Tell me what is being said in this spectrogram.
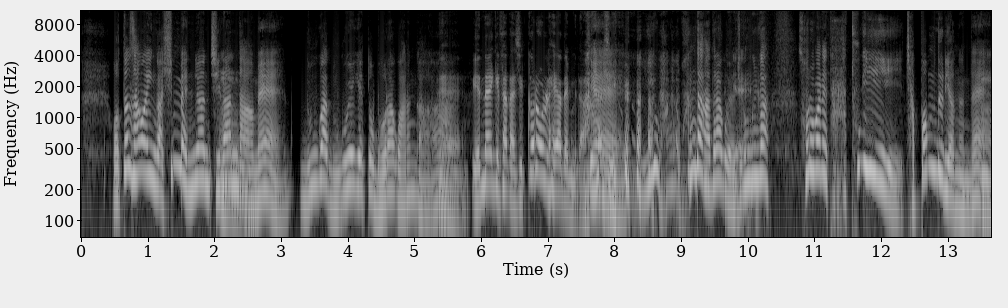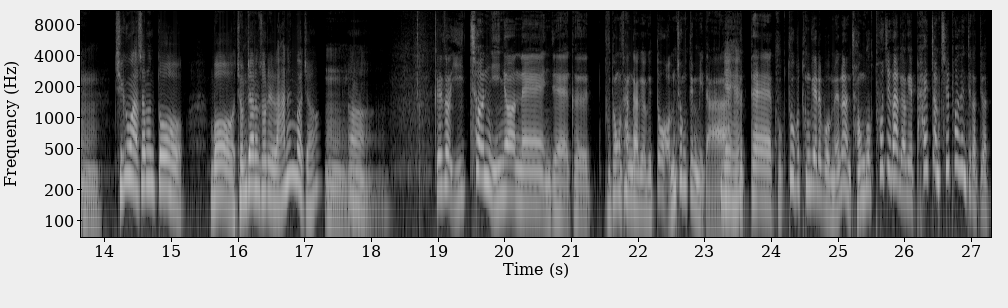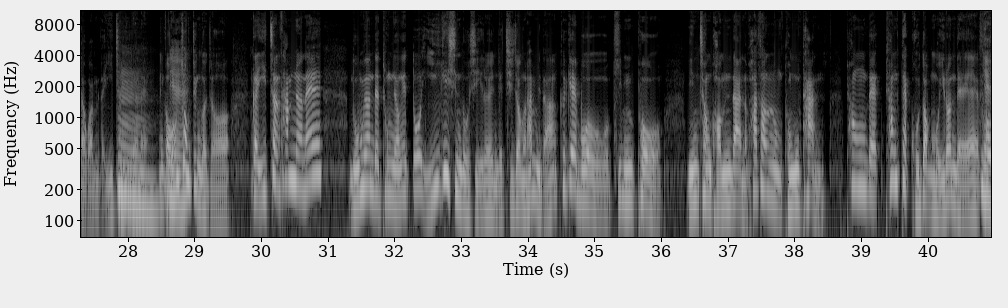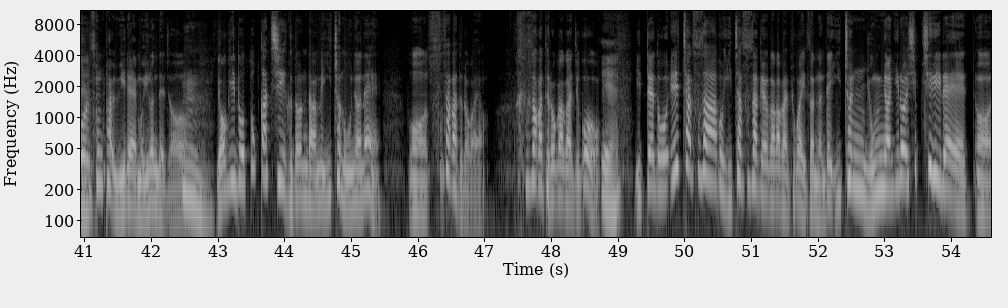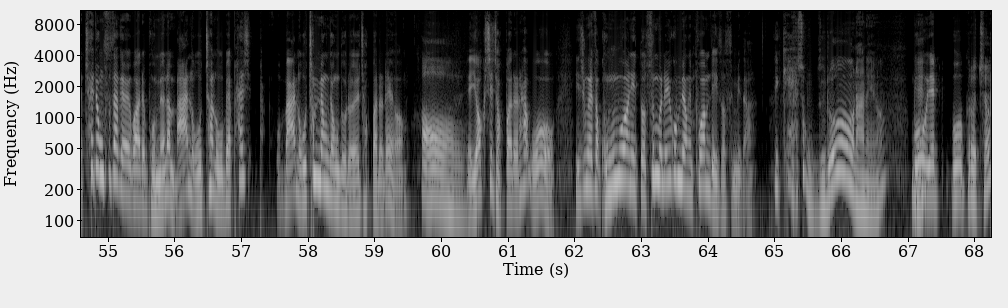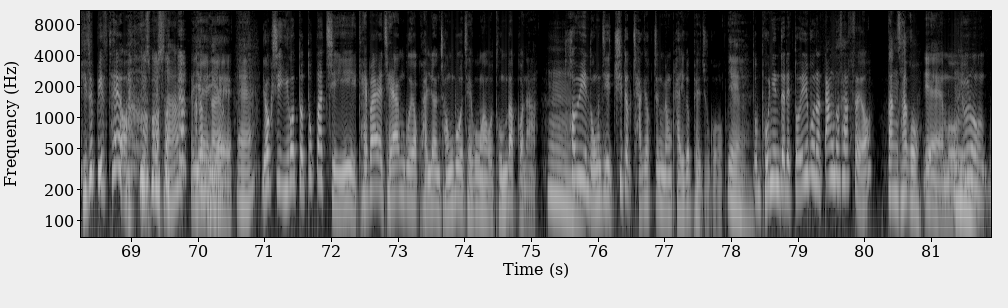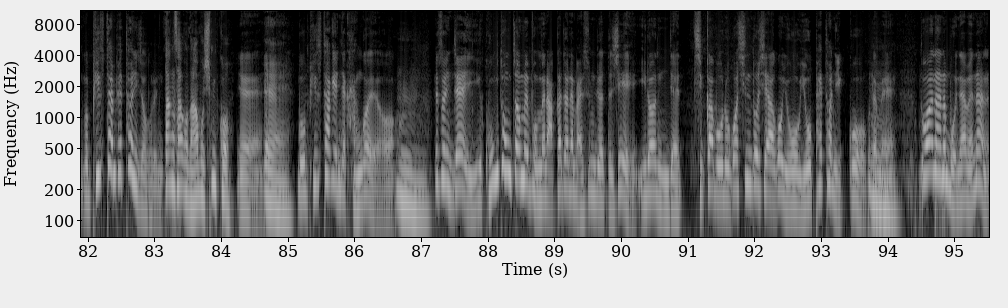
어떤 상황인가 십몇 년 지난 음. 다음에 누가 누구에게 또 뭐라고 하는가. 네. 옛날 기사 다시 끌어올 해야 됩니다. 아. 예, 황- 황당하더라고요. 예. 지금 그러니까 서로 간에 다 투기 자범들이었는데 음, 지금 와서는 또 뭐 점잖은 소리를 하는 거죠. 음. 어. 그래서 2002년에 이제 그 부동산 가격이 또 엄청 뜁니다. 네. 그때 국토부 통계를 보면은 전국 토지 가격이 8.7%가 뛰었다고 합니다. 2002년에. 음. 그러니까 네. 엄청 뛴 거죠. 그러니까 2003년에 노무현 대통령이 또 이기 신도시를 이제 지정을 합니다. 그게 뭐 김포, 인천 검단, 화성 동탄, 평택 평택 고덕 뭐 이런데 서울 네. 송파 위례 뭐 이런 데죠. 음. 여기도 똑같이 그런 다음에 2005년에 어 수사가 들어가요. 수사가 들어가 가지고 예. 이때도 1차 수사하고 2차 수사 결과가 발표가 있었는데 2006년 1월 17일에 어 최종 수사 결과를 보면은 15,580 15,000명 정도를 적발을 해요. 어. 예, 역시 적발을 하고 이 중에서 공무원이 또 27명이 포함돼 있었습니다. 계속 늘어나네요. 뭐, 예, 뭐 그렇죠. 비슷비슷해요. 비슷비슷한 예? 예. 예. 역시 이것도 똑같이 개발 제한 구역 관련 정보 제공하고 돈 받거나 음. 허위 농지 취득 자격증명 발급해주고 예. 또 본인들이 또 일부는 땅도 샀어요. 땅 사고, 예, 뭐 음. 이런 거 비슷한 패턴이죠, 그러니까. 땅 사고 나무 심고. 예, 예. 뭐 비슷하게 이제 간 거예요. 음. 그래서 이제 이 공통점을 보면 아까 전에 말씀드렸듯이 이런 이제 집값 오르고 신도시하고 요 요 패턴이 있고 그다음에 음. 또 하나는 뭐냐면은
